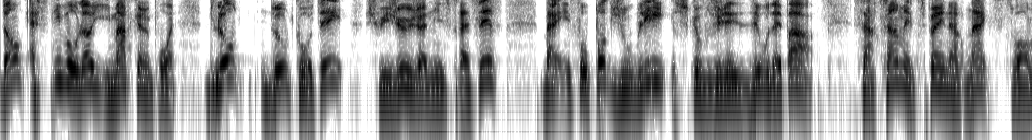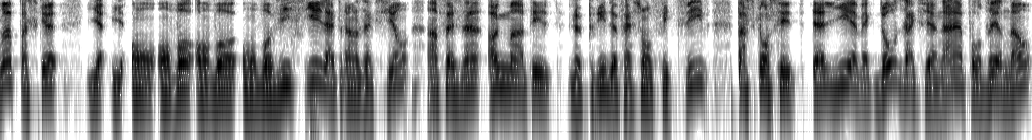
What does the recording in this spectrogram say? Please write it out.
Donc, à ce niveau-là, il marque un point. De l'autre, de l'autre côté, je suis juge administratif, ben, il faut pas que j'oublie ce que j'ai dit au départ. Ça ressemble un petit peu à une arnaque, cette histoire-là, parce que y a, on, on, va, on, va, on va vicier la transaction en faisant augmenter le prix de façon fictive, parce qu'on s'est allié avec d'autres actionnaires pour dire non,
